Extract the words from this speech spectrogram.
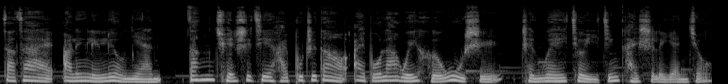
早在二零零六年，当全世界还不知道埃博拉为何物时，陈薇就已经开始了研究。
